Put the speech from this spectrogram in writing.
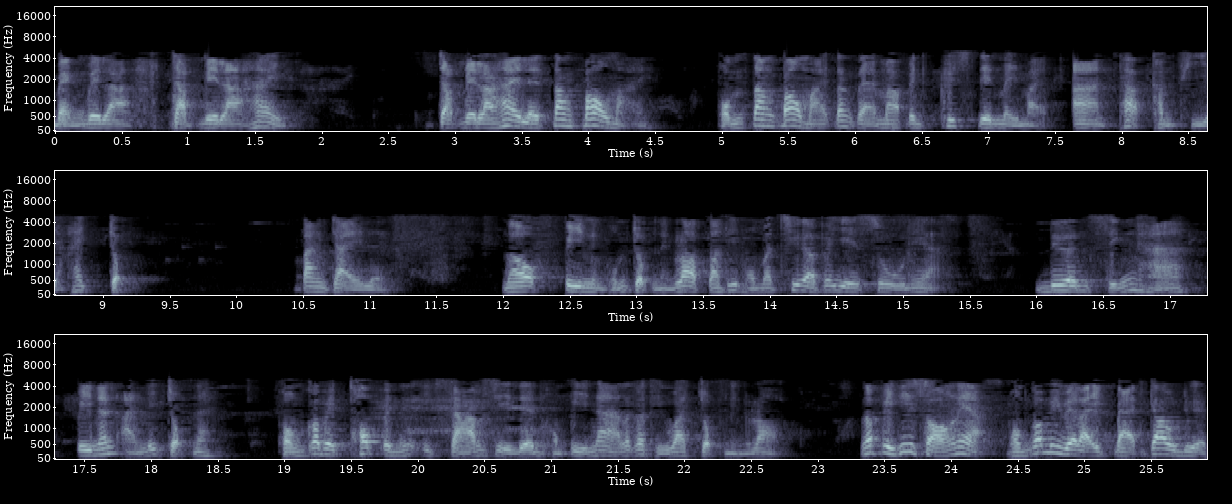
แบ่งเวลาจัดเวลาให้ จัดเวลาให้เลยตั้งเป้าหมาย ผมตั้งเป้าหมาย ตั้งแต่มาเป็นคริสเตียนใหม่ ๆ อ่านพระคัมภีร์ให้จบ ตั้งใจเลยแล้วปีหนึ่งผมจบหนึ่งรอบตอนที่ผมมาเชื่อพระเยซูเนี่ย เดือนสิงหา ปีนั้นอ่านไม่จบนะ ผมก็ไปทบไปถึงอีกสามสี่เดือนของปีหน้า แล้วก็ถือว่าจบหนึ่งรอบ แล้วปีที่สองเนี่ย ผมก็มีเวลาอีกแปดเก้าเดือน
